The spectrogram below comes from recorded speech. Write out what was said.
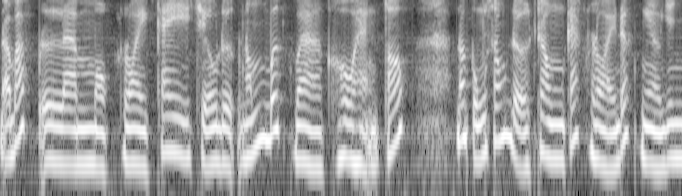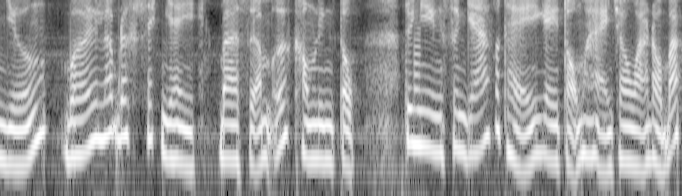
Đậu bắp là một loài cây chịu được nóng bức và khô hạn tốt. Nó cũng sống được trong các loại đất nghèo dinh dưỡng với lớp đất sét dày và sự ẩm ướt không liên tục. Tuy nhiên, sương giá có thể gây tổn hại cho quả đậu bắp.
